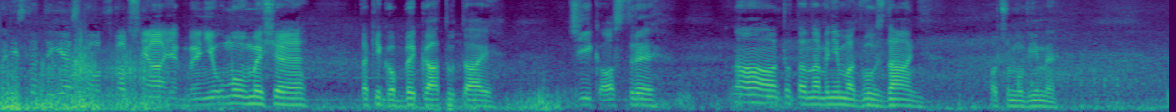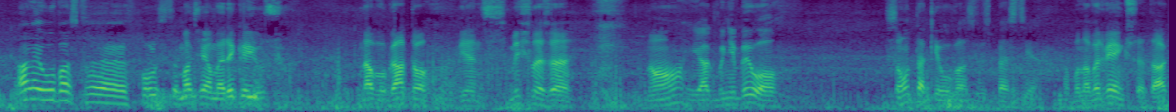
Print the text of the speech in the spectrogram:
no niestety jest to odskocznia, jakby nie umówmy się takiego byka tutaj, dzik ostry, no to tam nawet nie ma dwóch zdań o czym mówimy. Ale u Was w, Polsce macie Amerykę już na bogato, więc myślę, że no jakby nie było, są takie u Was już bestie, albo nawet większe, tak?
